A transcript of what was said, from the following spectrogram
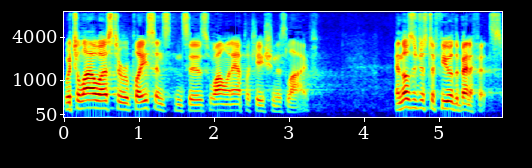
which allow us to replace instances while an application is live. And those are just a few of the benefits.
